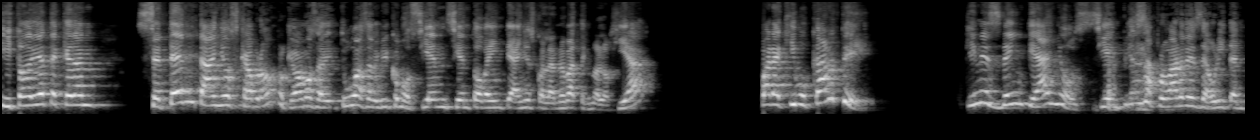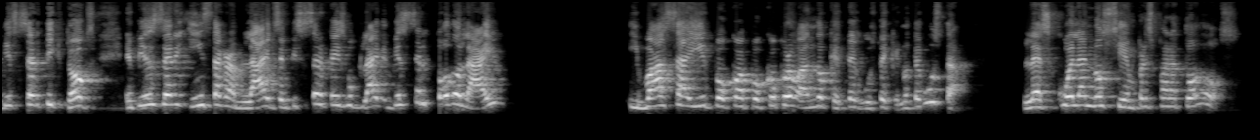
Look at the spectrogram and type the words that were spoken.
Y todavía te quedan 70 años, cabrón, porque vamos a, tú vas a vivir como 100, 120 años con la nueva tecnología para equivocarte. Tienes 20 años. Si empiezas a probar desde ahorita, empiezas a hacer TikToks, empiezas a hacer Instagram Lives, empiezas a hacer Facebook Live, empiezas a hacer todo live, y vas a ir poco a poco probando qué te gusta y qué no te gusta. La escuela no siempre es para todos.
